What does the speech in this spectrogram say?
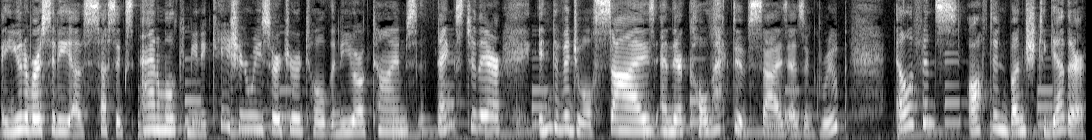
a University of Sussex animal communication researcher, told the New York Times thanks to their individual size and their collective size as a group, elephants often bunch together,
